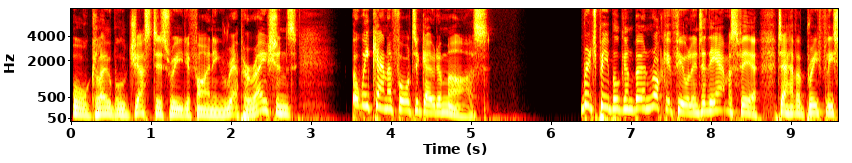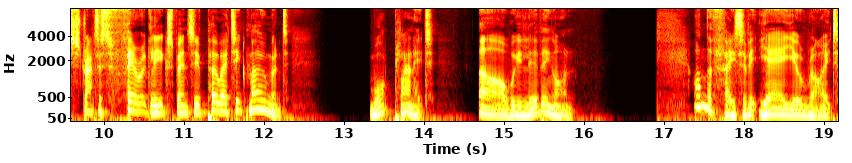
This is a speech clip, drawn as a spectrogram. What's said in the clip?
or global justice redefining reparations, but we can afford to go to Mars. Rich people can burn rocket fuel into the atmosphere to have a briefly stratospherically expensive poetic moment. What planet are we living on? On the face of it, yeah, you're right.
